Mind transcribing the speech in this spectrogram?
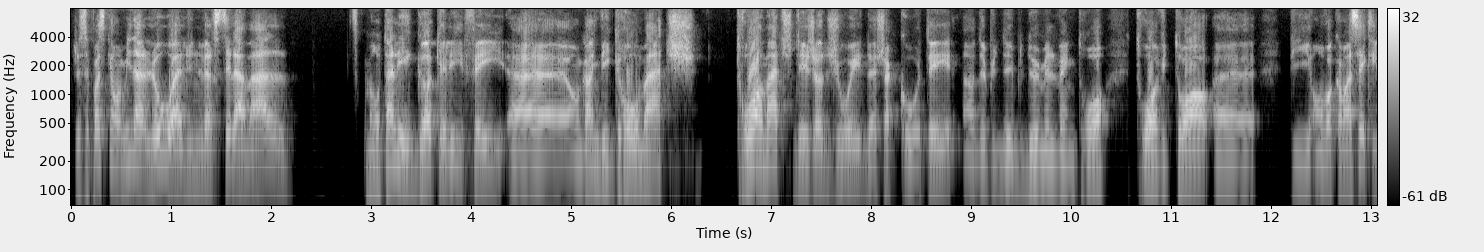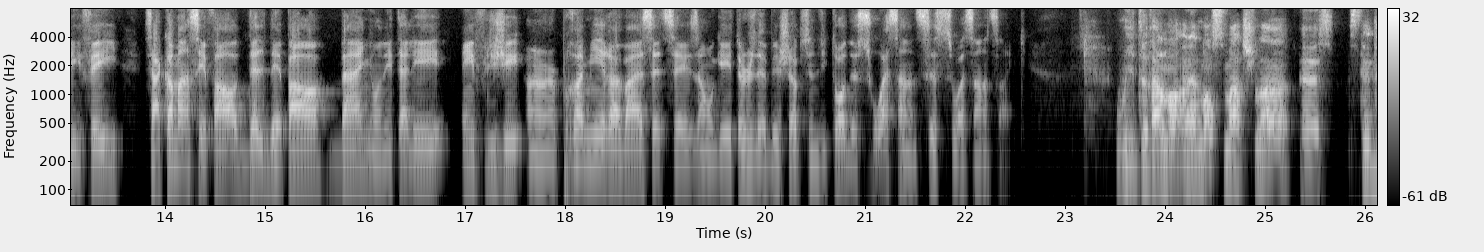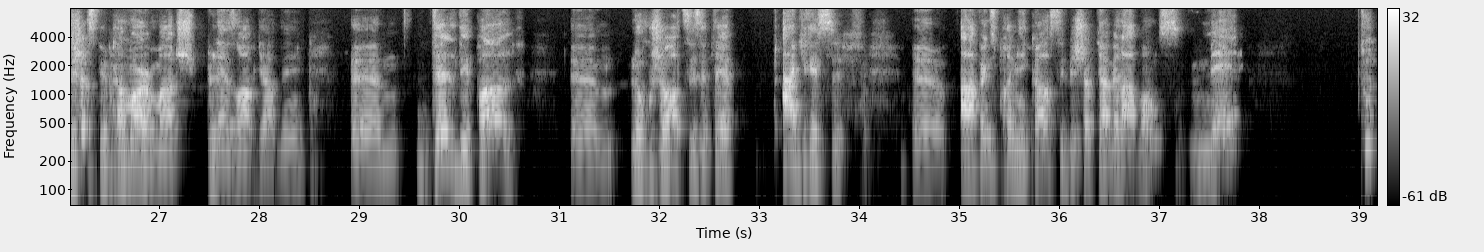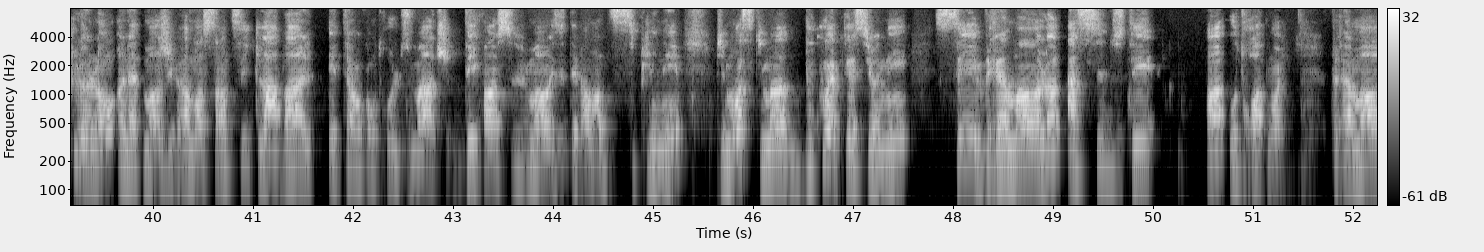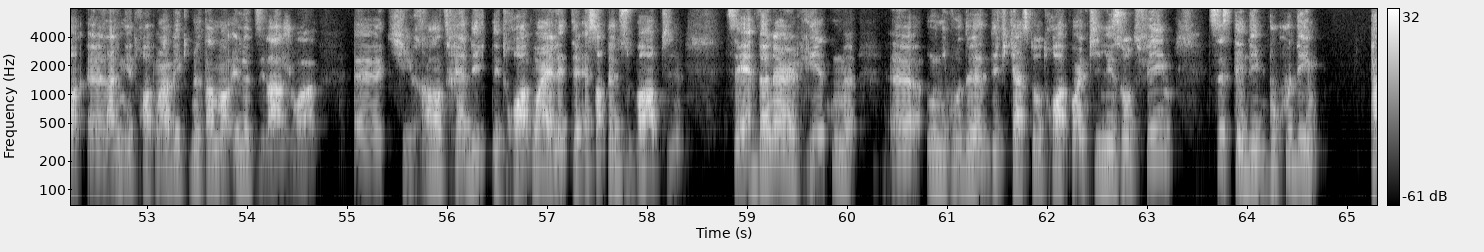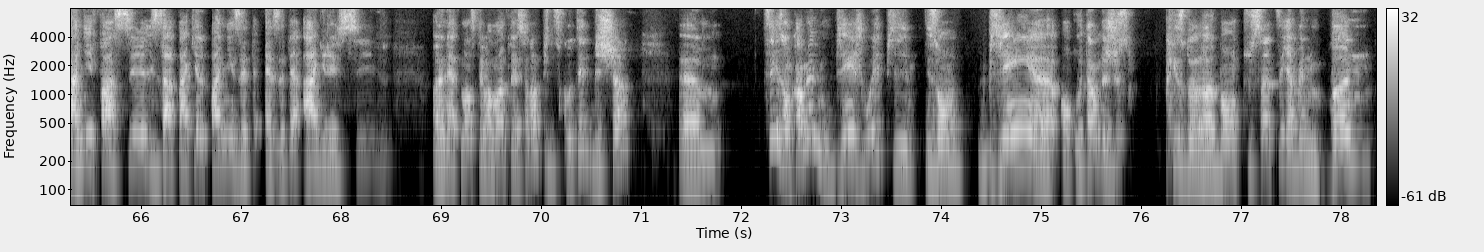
Je ne sais pas ce qu'ils ont mis dans l'eau à l'Université Laval, mais autant les gars que les filles, euh, on gagne des gros matchs. Trois matchs déjà de jouer de chaque côté depuis le début 2023. Trois victoires. puis on va commencer avec les filles. Ça a commencé fort dès le départ. Bang, on est allé infliger un premier revers cette saison aux Gators de Bishop. C'est une victoire de 66-65. Oui, totalement. Honnêtement, ce match-là, euh, c'était déjà c'était vraiment un match plaisant à regarder. Euh, dès le départ, euh, le rougeur, ils étaient agressifs. à la fin du premier quart, c'est Bishop qui avait l'avance, mais tout le long, honnêtement, j'ai vraiment senti que Laval était en contrôle du match. Défensivement, ils étaient vraiment disciplinés. Puis moi, ce qui m'a beaucoup impressionné, c'est vraiment leur assiduité aux trois points. Vraiment, euh, la ligne des trois points avec notamment Elodie Lajoie euh, qui rentrait des, trois points. Elle, était, elle sortait du bord, puis elle donnait un rythme euh, au niveau d'efficacité aux trois points. Puis les autres filles, c'était beaucoup des paniers faciles. Ils attaquaient le panier, elles étaient, agressives. Honnêtement, c'était vraiment impressionnant. Puis du côté de Bishop, ils ont quand même bien joué, puis ils ont bien, au terme de juste prise de rebond, tout ça, il y avait une bonne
